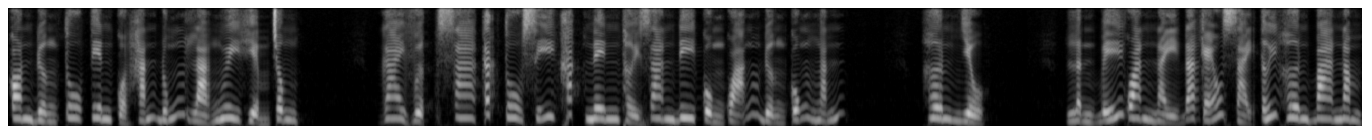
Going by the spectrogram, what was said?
Con đường tu tiên của hắn đúng là nguy hiểm trông. Gai vượt xa các tu sĩ khác nên thời gian đi cùng quãng đường cũng ngắn. Hơn nhiều. Lần bế quan này đã kéo dài tới hơn 3 năm.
